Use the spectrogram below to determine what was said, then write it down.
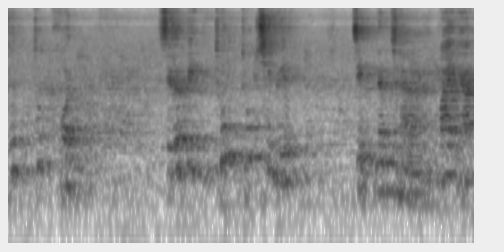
ทุกทุกคน ศิลปินทุกทุกชีวิต จิบน้ำชา ไม่ครับ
